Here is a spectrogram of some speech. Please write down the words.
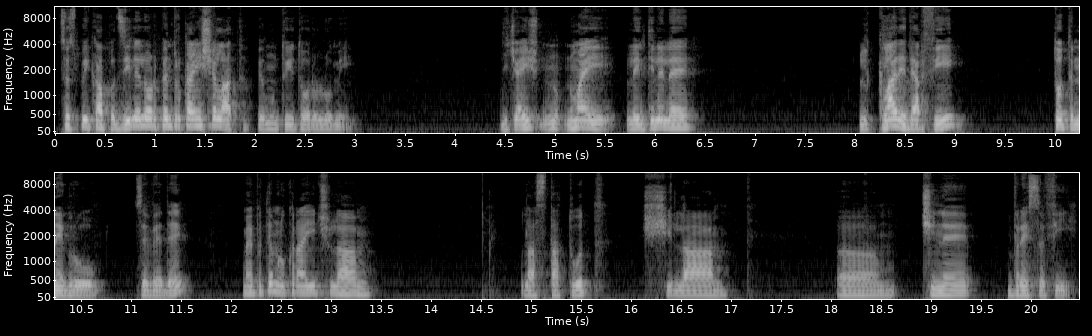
să spui capăt zilelor pentru că ai înșelat pe Mântuitorul lumii. Deci aici nu, numai lentilele clare de ar fi, tot negru se vede, mai putem lucra aici la, la statut și la uh, cine vrei să fii.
